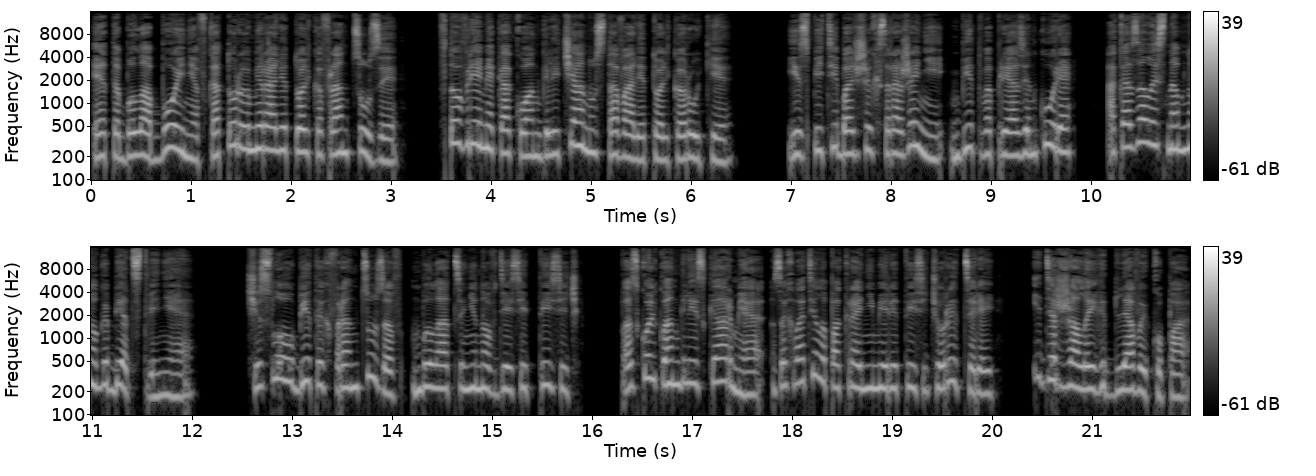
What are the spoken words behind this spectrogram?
Это была бойня, в которой умирали только французы, в то время как у англичан уставали только руки. Из пяти больших сражений битва при Азенкуре оказалась намного бедственнее. Число убитых французов было оценено в 10 тысяч, поскольку английская армия захватила по крайней мере тысячу рыцарей и держала их для выкупа.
